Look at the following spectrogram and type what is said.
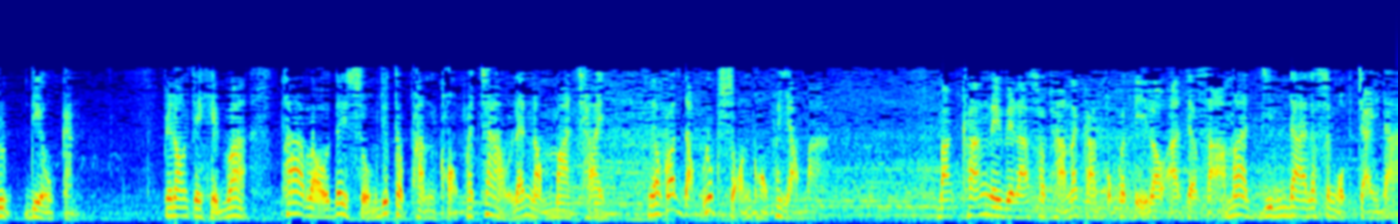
ดุจเดียวกันพี่น้องจะเห็นว่าถ้าเราได้สวมยุทธภัณฑ์ของพระเจ้าและนำมาใช้เราก็ดับลูกศรของพญามารบางครั้งในเวลาสถานการณ์ปกติเราอาจจะสามารถยิ้มได้และสงบใจได้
